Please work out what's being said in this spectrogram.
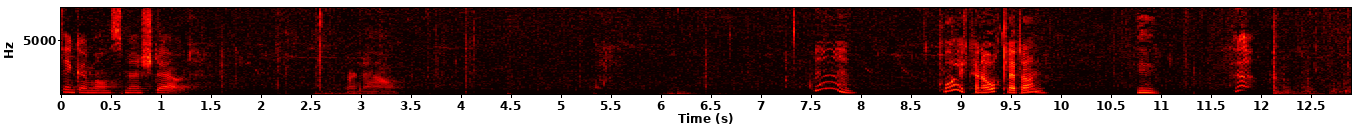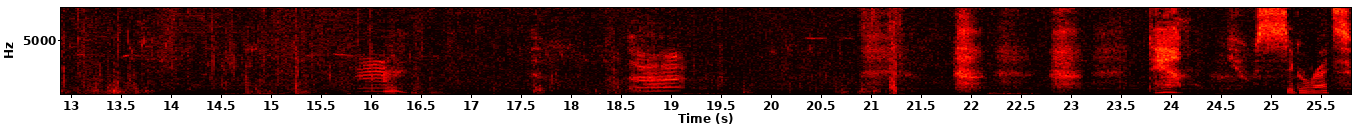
think I'm all smashed out. For now. Cool, ich kann da hochklettern. Damn, you cigarettes.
